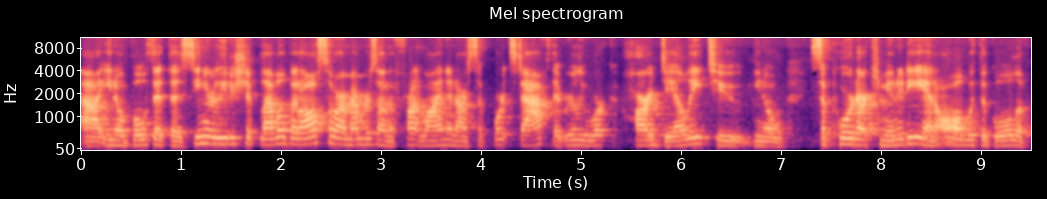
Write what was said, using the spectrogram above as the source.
uh, you know both at the senior leadership level but also our members on the front line and our support staff that really work hard daily to you know support our community and all with the goal of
